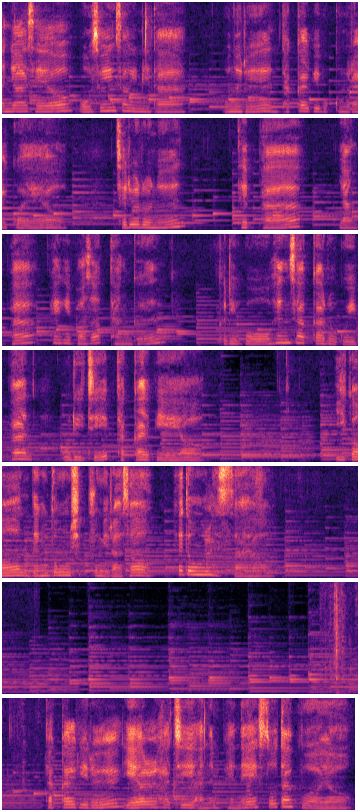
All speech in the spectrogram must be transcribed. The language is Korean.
안녕하세요. 오소행성입니다. 오늘은 닭갈비 볶음을 할 거예요. 재료로는 대파, 양파, 팽이버섯, 당근, 그리고 행사가루 구입한 우리 집 닭갈비예요. 이건 냉동식품이라서 해동을 했어요. 닭갈비를 예열하지 않은 팬에 쏟아 부어요.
